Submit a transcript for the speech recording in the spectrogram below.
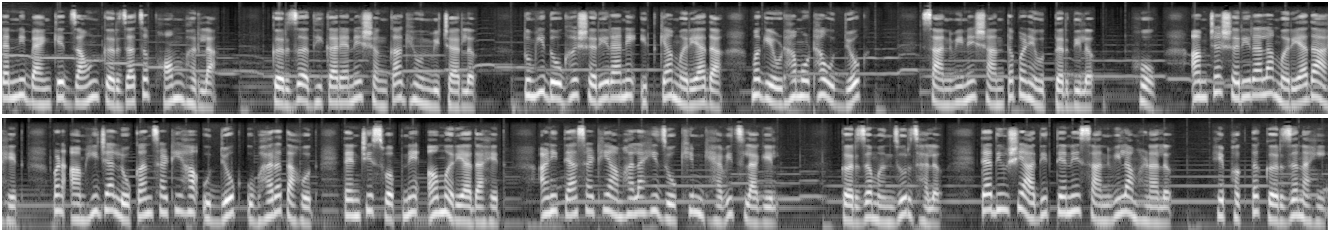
त्यांनी बँकेत जाऊन कर्जाचं फॉर्म भरला. कर्ज अधिकाऱ्याने शंका घेऊन विचारलं तुम्ही दोघं शरीराने इतक्या मर्यादा मग एवढा मोठा उद्योग? सानवीने शांतपणे उत्तर दिलं. हो आमच्या शरीराला मर्यादा आहेत पण आम्ही ज्या लोकांसाठी हा उद्योग उभारत आहोत त्यांची स्वप्ने अमर्याद आहेत आणि त्यासाठी आम्हाला ही जोखीम घ्यावीच लागेल. कर्ज मंजूर झालं. त्या दिवशी आदित्यने सानवीला म्हणालं हे फक्त कर्ज नाही.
